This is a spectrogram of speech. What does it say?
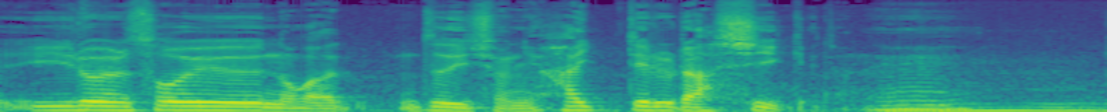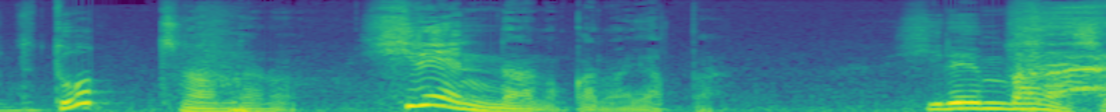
いろいろそういうのが随所に入ってるらしいけどね。どっちなんだろう。秘伝なのかなやっぱ。秘伝話？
